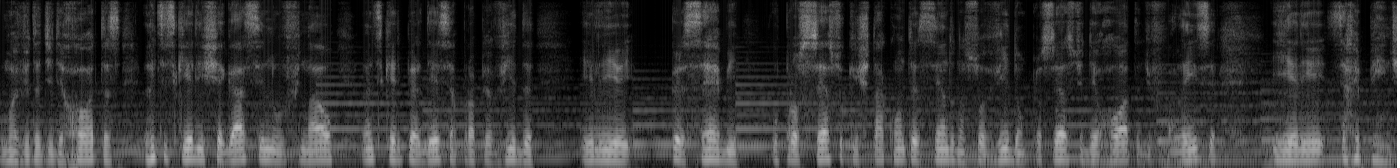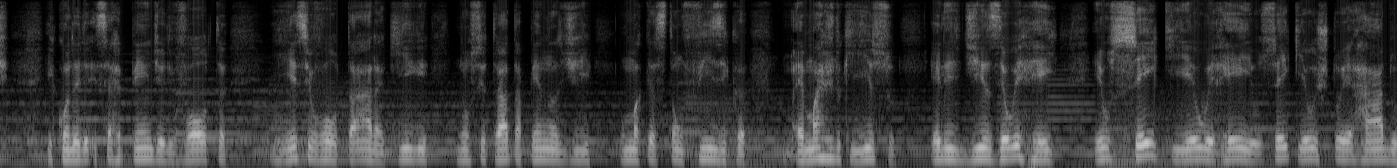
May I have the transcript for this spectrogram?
uma vida de derrotas, antes que ele chegasse no final, antes que ele perdesse a própria vida, ele percebe o processo que está acontecendo na sua vida, um processo de derrota, de falência, e ele se arrepende. E quando ele se arrepende, ele volta. E esse voltar aqui não se trata apenas de uma questão física, é mais do que isso. Ele diz: Eu errei. Eu sei que eu errei, eu sei que eu estou errado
